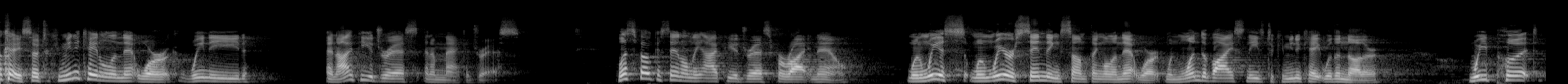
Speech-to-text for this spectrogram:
Okay, so to communicate on a network, we need an IP address and a MAC address. Let's focus in on the IP address for right now. When we, when we are sending something on a network, when one device needs to communicate with another, we put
